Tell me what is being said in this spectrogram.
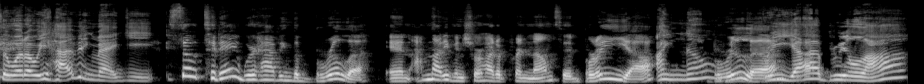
So what are we having, Maggie? So today we're having the Brilla, and I'm not even sure how to pronounce it. Brilla. I know. Brilla. Brilla, Brilla.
